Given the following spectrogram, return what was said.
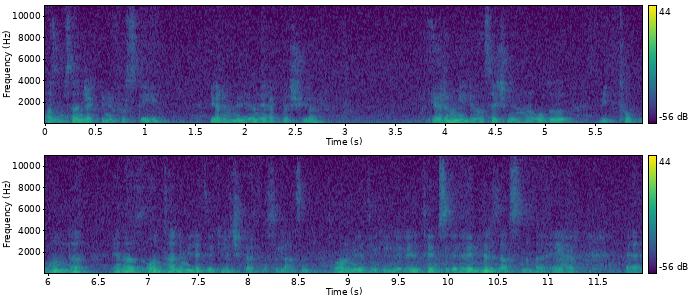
azımsanacak bir nüfus değil. Yarım milyona yaklaşıyor. Yarım milyon seçmenin olduğu bir toplumun da en az 10 tane milletvekili çıkartması lazım. 10 milletvekilleri temsil edilebiliriz aslında eğer e,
